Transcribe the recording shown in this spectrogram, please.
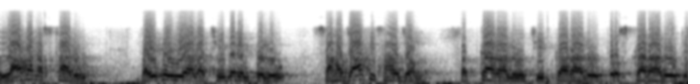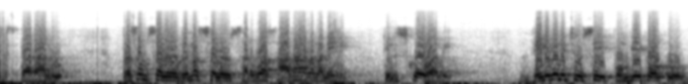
లాభ నష్టాలు వైఫల్యాల చీదరింపులు సహజాతి సహజం సత్కారాలు చీత్కారాలు పురస్కారాలు తిరస్కారాలు ప్రశంసలు విమర్శలు సర్వసాధారణమని తెలుసుకోవాలి. వెలుగుని చూసి పొంగిపోకు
